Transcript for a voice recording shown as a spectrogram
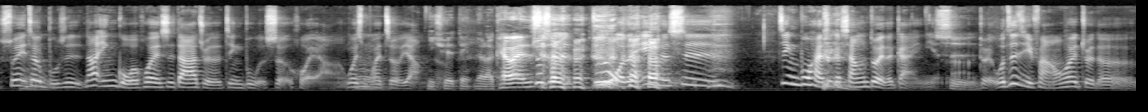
所以这个不是。那英国会是大家觉得进步的社会啊？为什么会这样？你确定？没有，开玩笑。就是就是我的意思是，进步还是一个相对的概念。是对我自己反而会觉得，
